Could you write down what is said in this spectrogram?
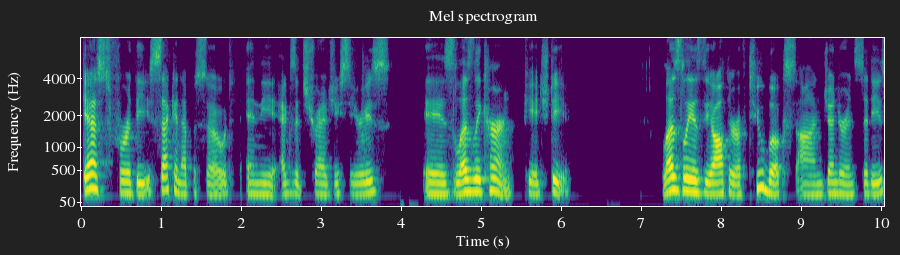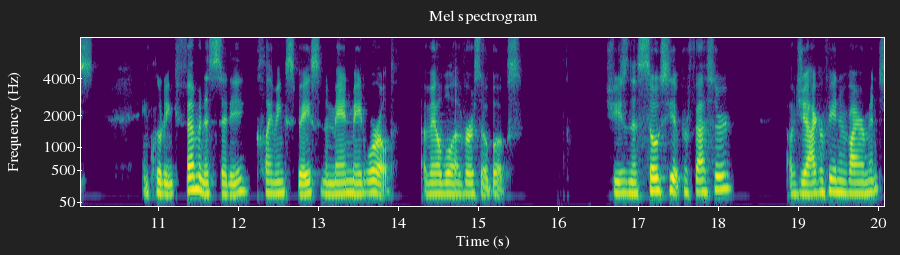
guest for the second episode in the Exit Strategy series is Leslie Kern, PhD. Leslie is the author of two books on gender in cities, including Feminist City Claiming Space in a Man Made World, available at Verso Books. She's an associate professor of geography and environment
